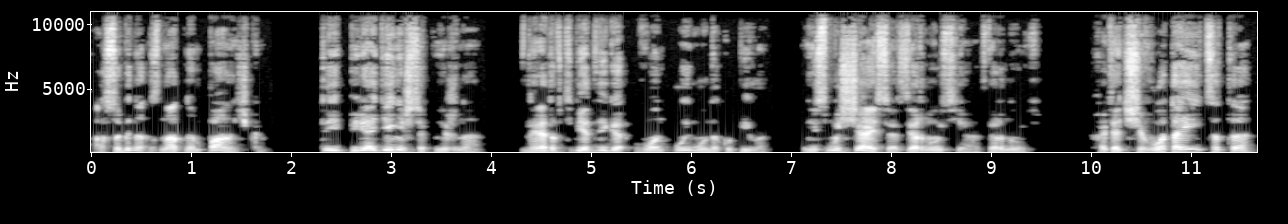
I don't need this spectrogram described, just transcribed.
особенно знатным паночкам. Ты переоденешься, княжна? Нарядов тебе Двига вон уйму накупила. Не смущайся, отвернусь я, отвернусь. Хотя чего таится-то?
